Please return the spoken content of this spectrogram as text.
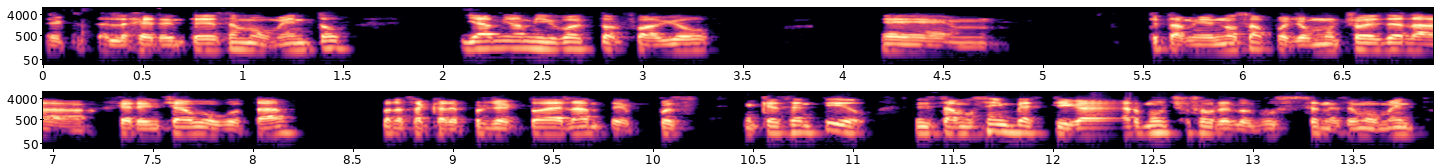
el, gerente de ese momento, y a mi amigo Héctor Fabio, em, que también nos apoyó mucho desde la gerencia de Bogotá para sacar el proyecto adelante. Pues, ¿en qué sentido? Necesitamos investigar mucho sobre los buses en ese momento.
